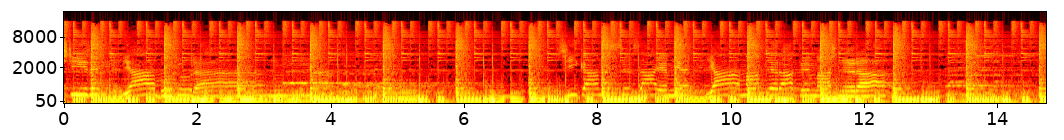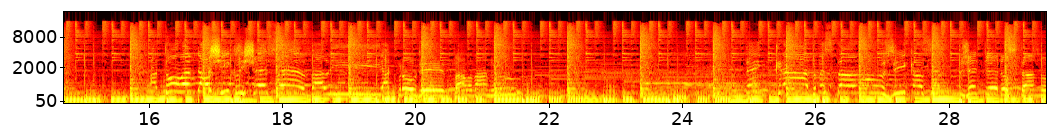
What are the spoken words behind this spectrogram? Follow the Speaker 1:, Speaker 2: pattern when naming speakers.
Speaker 1: navštívit, já budu rád. Říkáme si vzájemně, já mám tě rád, ty máš mě rád. A tohle v další kliše se valí, jak proudy balvanů. Tenkrát ve stanu říkal jsem, že tě dostanu.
